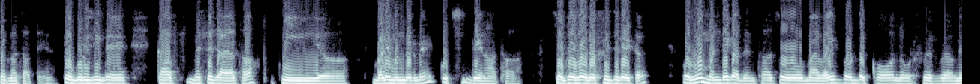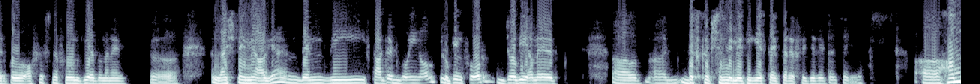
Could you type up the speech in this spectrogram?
करना चाहते हैं। तो गुरु जी ने का मैसेज आया था कि बड़े मंदिर में कुछ देना था। सो इट वॉज़ रेफ्रिजरेटर और वो मंडे का दिन था। So my wife got the call और फिर मेरे को ऑफ़िस में फ़ोन किया तो मैंने लंच टाइम में आ गया and then we started going out looking for जो भी हमें डिस्क्रिप्शन मिली थी कि इस टाइप का रेफ्रिजरेटर चाहिए। हम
